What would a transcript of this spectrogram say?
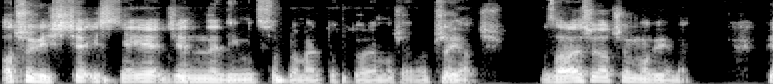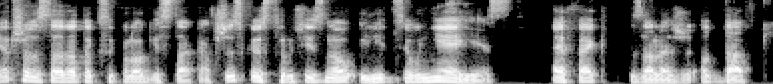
Oczywiście istnieje dzienny limit suplementów, które możemy przyjąć. Zależy o czym mówimy. Pierwsza zasada toksykologii jest taka. Wszystko jest trucizną i nic nie jest. Efekt zależy od dawki.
